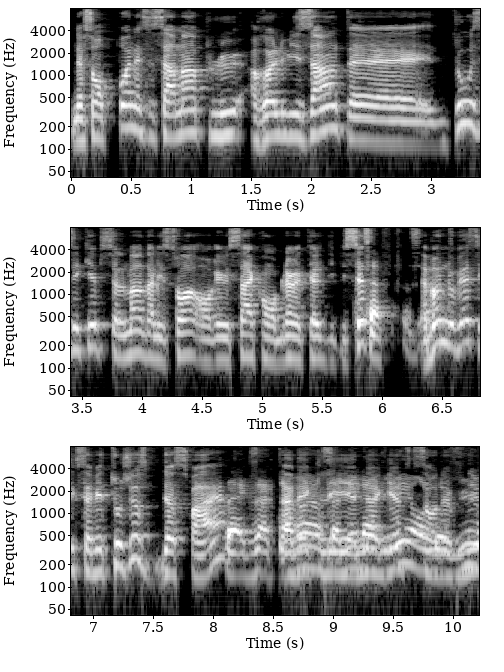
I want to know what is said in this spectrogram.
ne sont pas nécessairement plus reluisantes. Euh, 12 équipes seulement dans l'histoire ont réussi à combler un tel déficit. la bonne nouvelle, c'est que ça vient tout juste de se faire ben, avec les Nuggets qui sont devenus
